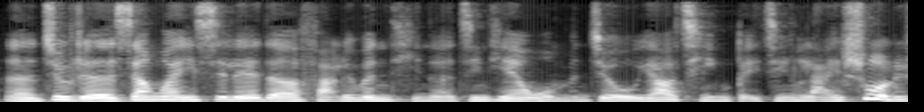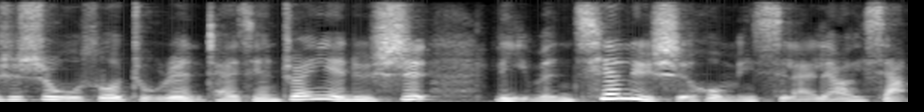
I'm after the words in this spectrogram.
嗯，就这相关一系列的法律问题呢，今天我们就邀请北京来硕律师事务所主任、拆迁专业律师李文谦律师和我们一起来聊一下。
